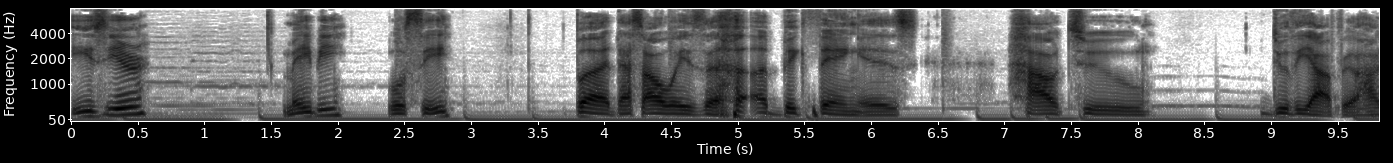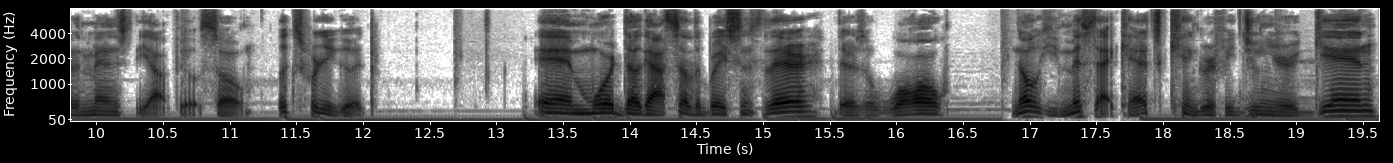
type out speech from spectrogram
easier. Maybe we'll see. But that's always a, a big thing is how to do the outfield, how to manage the outfield. So looks pretty good. And more dugout celebrations there. There's a wall. No, he missed that catch. Ken Griffey Jr. again.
